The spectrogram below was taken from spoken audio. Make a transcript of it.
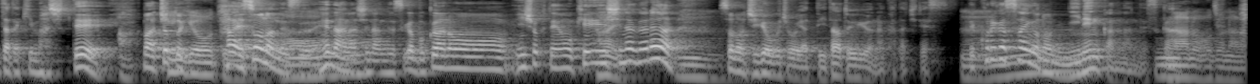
いただきまして、あまあちょっと、というはい、そうなんです。変な話なんですが、僕はあの、飲食店を経営しながら、うんその事業部長をやっていたというような形です。で、うんこれが最後の2年間なんですなが、るほど、なるほ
